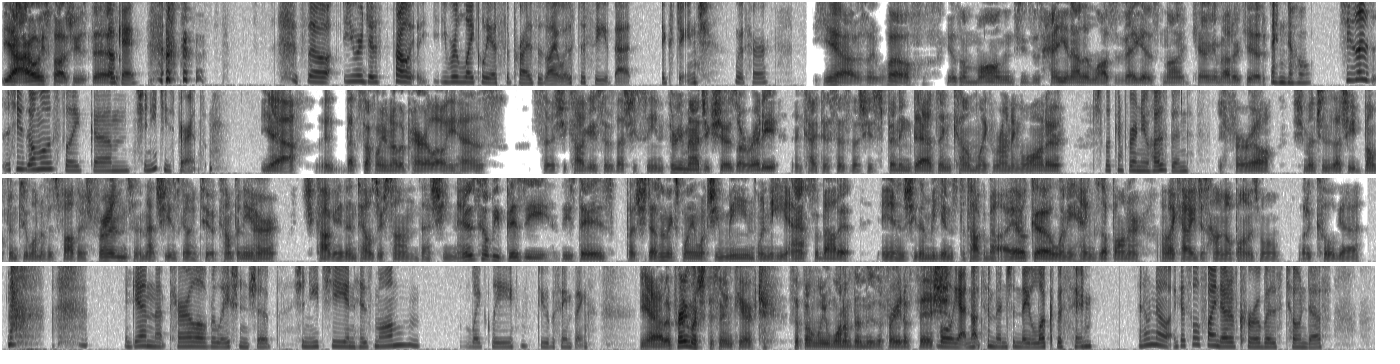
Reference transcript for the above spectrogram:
Yeah, I always thought she was dead. Okay. so you were just probably, you were likely as surprised as I was to see that exchange with her. Yeah, I was like, whoa, he has a mom and she's just hanging out in Las Vegas, not caring about her kid. I know. She's she's almost like um, Shinichi's parents. Yeah, it, that's definitely another parallel he has. So Chikage says that she's seen three magic shows already, and Kaito says that she's spending dad's income like running water. She's looking for a new husband. For real. She mentions that she bumped into one of his father's friends and that she is going to accompany her. Chikage then tells her son that she knows he'll be busy these days, but she doesn't explain what she means when he asks about it. And she then begins to talk about Aoko when he hangs up on her. I like how he just hung up on his mom. What a cool guy. Again, that parallel relationship. Shinichi and his mom likely do the same thing. Yeah, they're pretty much the same character, except only one of them is afraid of fish. Well, yeah, not to mention they look the same. I don't know. I guess we'll find out if Kuroba is tone deaf.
